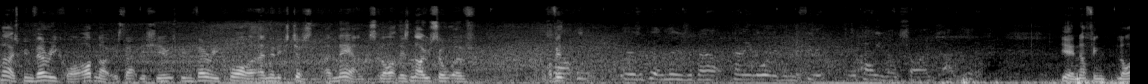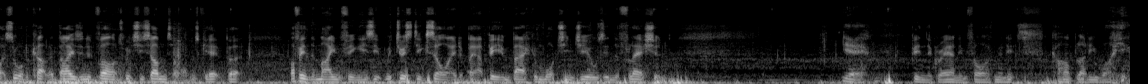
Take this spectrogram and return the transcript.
No, it's been very quiet. I've noticed that this year. It's been very quiet, and then it's just announced like there's no sort of. I I think, think there was a bit of news about Danny Lloyd and Philip they signed. That yeah, nothing like sort of a couple of days in advance, which you sometimes get. But I think the main thing is it we're just excited about being back and watching Gills in the flesh, and yeah, be in the ground in five minutes. Can't bloody wait.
